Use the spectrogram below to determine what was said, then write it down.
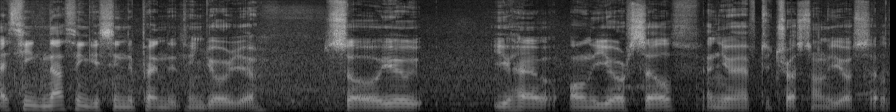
I think nothing is independent in Georgia. So you you have only yourself and you have to trust only yourself.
